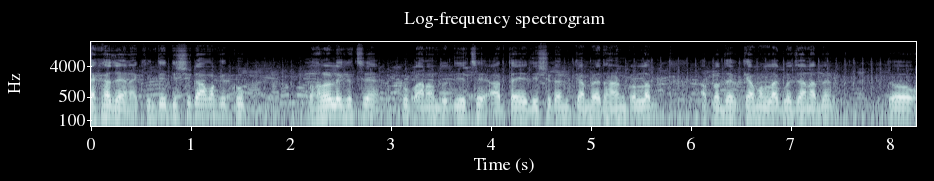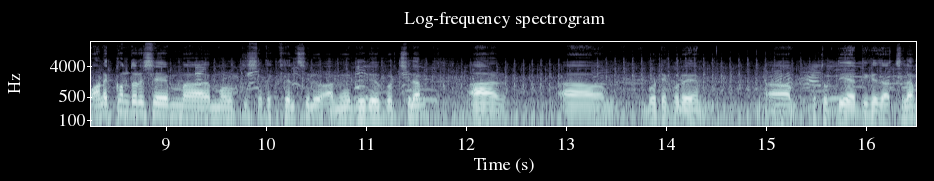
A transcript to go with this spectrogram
দেখা যায় না। কিন্তু এই দৃশ্যটা আমাকে খুব ভালো লেগেছে, খুব আনন্দ দিয়েছে, আর তাই এই দৃশ্যটা আমি ক্যামেরায় ধারণ করলাম। আপনাদের কেমন লাগল জানাবেন। তো অনেকক্ষণ ধরে সে মোরগটির সাথে খেলছিল, আমিও ভিডিও করছিলাম, আর বোটে করে কুতুবদিয়ার দিকে যাচ্ছিলাম।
